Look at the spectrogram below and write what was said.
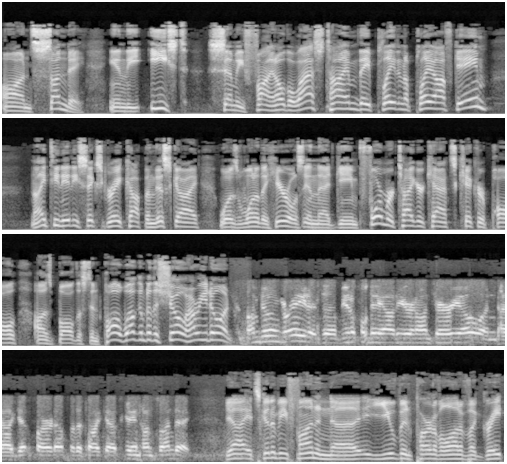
on Sunday in the East semifinal. The last time they played in a playoff game, 1986 Grey Cup, and this guy was one of the heroes in that game. Former Tiger Cats kicker Paul Osbaldiston. Paul, welcome to the show. How are you doing? I'm doing great. It's a beautiful day out here in Ontario, and uh, getting fired up for the Ticats game on Sunday. Yeah, it's going to be fun, and uh, you've been part of a lot of uh, great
